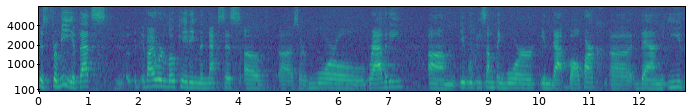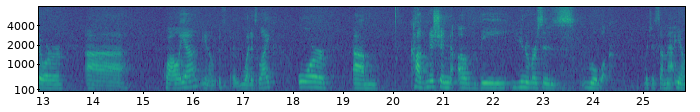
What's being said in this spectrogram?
just for me, if that's, if I were locating the nexus of uh, sort of moral gravity, um, it would be something more in that ballpark uh, than either uh, qualia, you know, if, what it's like, or um, cognition of the universe's rule book, which is somehow, you know,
